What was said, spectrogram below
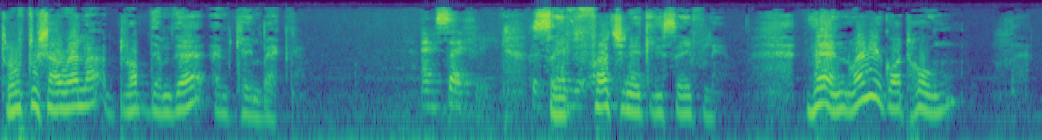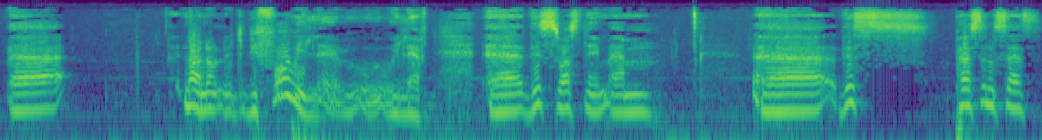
Drove to Shawela, dropped them there, and came back. And safely? Safe, fortunately, safely. Then, when we got home, uh, no, no, before we le- we left, uh, this was name. Um, uh, this person says,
